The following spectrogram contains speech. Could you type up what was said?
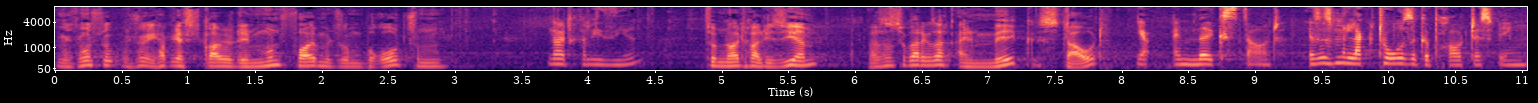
Ich, muss, ich habe jetzt gerade den Mund voll mit so einem Brot zum, Neutralisieren? zum Neutralisieren. Was hast du gerade gesagt? Ein Milk Stout? Ja, ein Milk Stout. Es ist mit Laktose gebraut, deswegen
